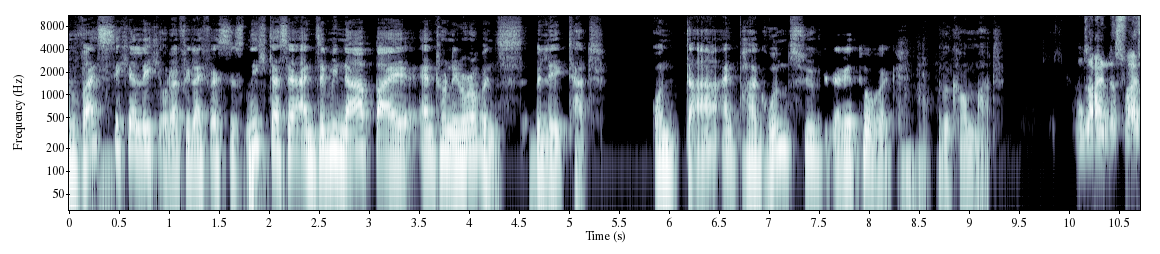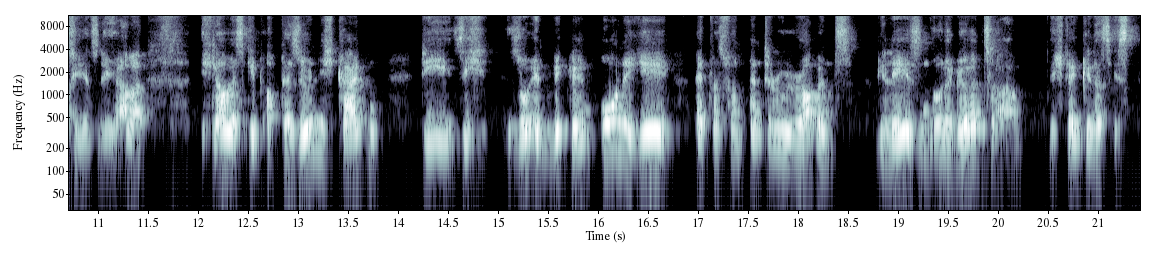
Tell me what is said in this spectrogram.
Du weißt sicherlich, oder vielleicht weißt du es nicht, dass er ein Seminar bei Anthony Robbins belegt hat und da ein paar Grundzüge der Rhetorik bekommen hat. Kann sein, das weiß ich jetzt nicht. Aber ich glaube, es gibt auch Persönlichkeiten, die sich so entwickeln, ohne je etwas von Anthony Robbins gelesen oder gehört zu haben. Ich denke, das ist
